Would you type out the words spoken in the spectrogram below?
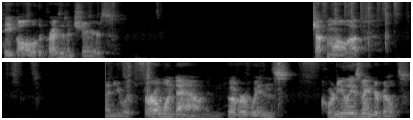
take all the president's shares, shuffle them all up, then you would throw one down, and whoever wins Cornelius Vanderbilt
